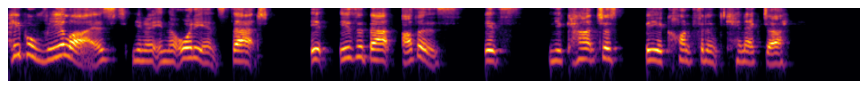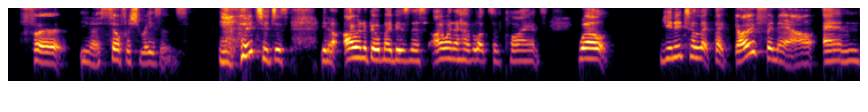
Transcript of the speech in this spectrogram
people realized you know in the audience that it is about others. It's you can't just be a confident connector for you know selfish reasons to just you know i want to build my business. I want to have lots of clients. Well you need to let that go for now and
